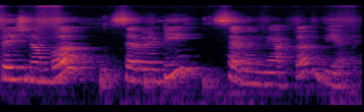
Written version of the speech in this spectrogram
page number seventy seven में आपका दिया है।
